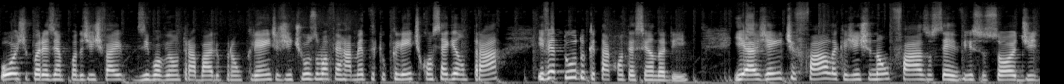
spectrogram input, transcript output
hoje, por exemplo, quando a gente vai desenvolver um trabalho para um cliente, a gente usa uma ferramenta que o cliente consegue entrar e ver tudo o que está acontecendo ali. E a gente fala que a gente não faz o serviço só de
